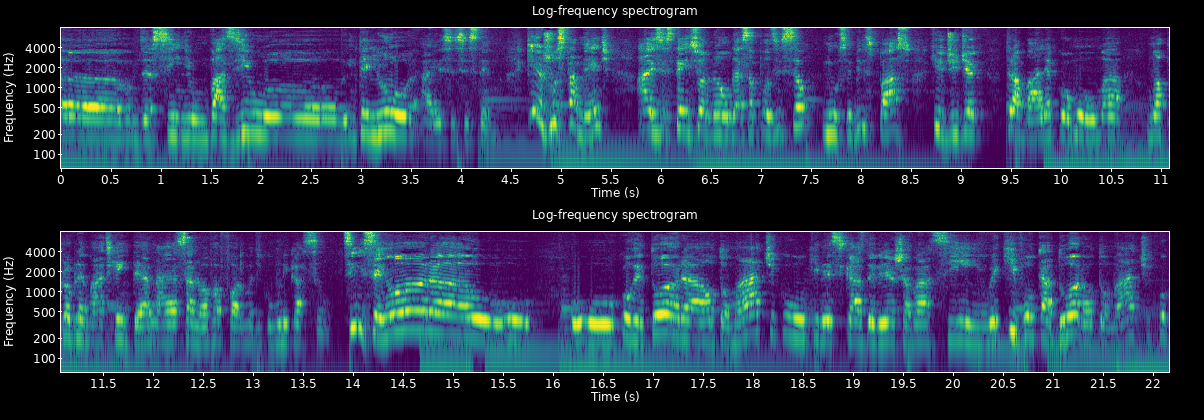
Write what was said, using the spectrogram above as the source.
uh, vamos dizer assim, de um vazio uh, interior a esse sistema, que é justamente a existência ou não dessa posição no ciberespaço que Didier trabalha como uma, uma problemática interna a essa nova forma de comunicação. Sim, senhora, o, o, o corretor automático, que nesse caso deveria chamar assim o equivocador automático,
